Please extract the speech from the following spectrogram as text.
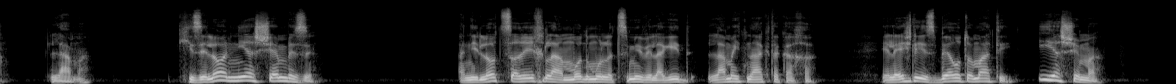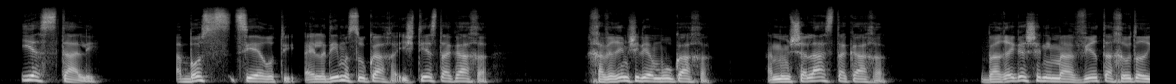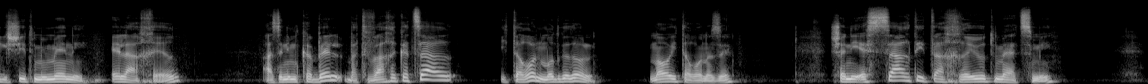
למה? כי זה לא אני אשם בזה. אני לא צריך לעמוד מול עצמי ולהגיד, למה התנהגת ככה? אלא יש לי הסבר אוטומטי, היא אשמה, היא עשתה לי, הבוס צייר אותי, הילדים עשו ככה, אשתי עשתה ככה, חברים שלי אמרו ככה, הממשלה עשתה ככה. ברגע שאני מעביר את האחריות הרגשית ממני אל האחר, אז אני מקבל בטווח הקצר יתרון מאוד גדול. מהו היתרון הזה? שאני הסרתי את האחריות מעצמי,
